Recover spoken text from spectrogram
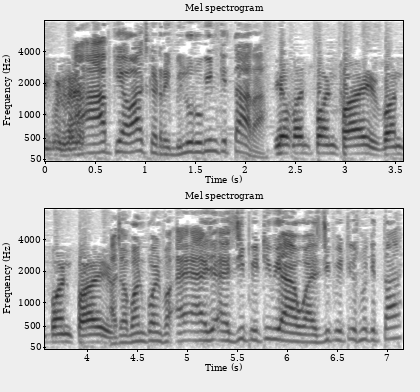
आपकी आवाज़ कट रही बिलू रूबीन कितना आ रहा one point five one point five अच्छा one point five S G P T भी आया होगा एस जी पीटी उसमें कितना है?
